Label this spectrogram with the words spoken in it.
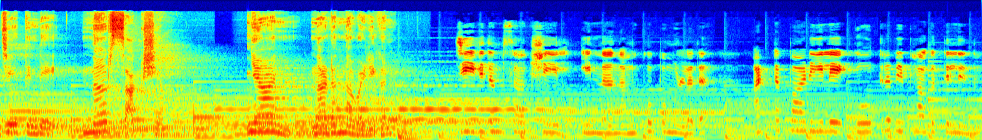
വിജയത്തിന്റെ നേർസാക്ഷ്യം. ഞാൻ നടന്ന വഴികൾ. ജീവിതം സാക്ഷിയിൽ ഇന്ന് നമുക്കൊപ്പമുള്ളത് അട്ടപ്പാടിയിലെ ഗോത്രവിഭാഗത്തിൽ നിന്നും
